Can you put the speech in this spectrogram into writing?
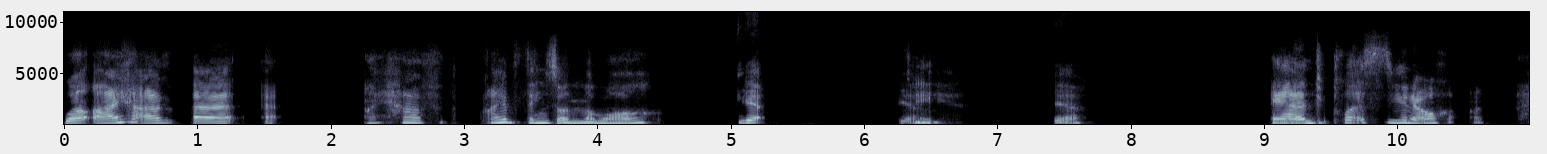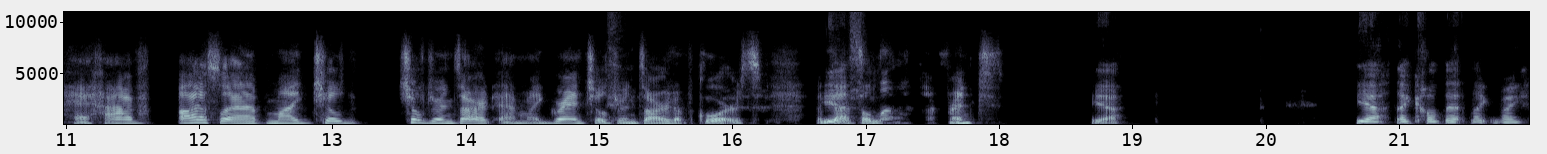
Well, I have uh uh, I have I have things on the wall. Yeah. Yeah. Yeah. And plus, you know, I have I also have my child children's art and my grandchildren's art, of course. But Yes. that's a little different. yeah. Yeah, I call that like my,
